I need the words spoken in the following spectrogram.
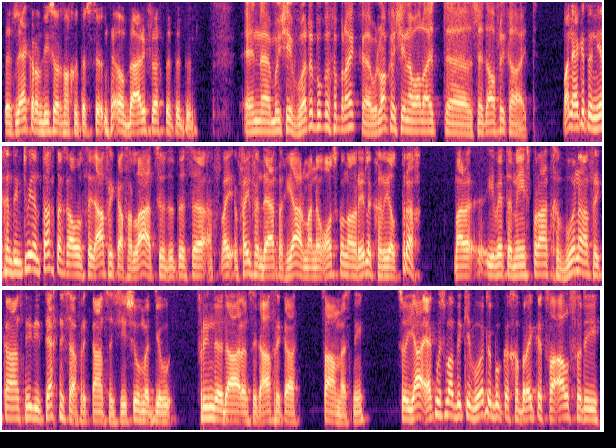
dis lekker om die soort van goeie so op daardie vlugte te doen en uh, moes jy woordeboeke gebruik uh, hoe lank is jy nou al uit Suid-Afrika uh, uit Man ek het in 1982 al Suid-Afrika verlaat, so dit is uh, 35 jaar, maar nou ons kom nou redelik gereeld terug. Maar uh, jy weet 'n mens praat gewone Afrikaans, nie die tegniese Afrikaans as jy so met jou vriende daar in Suid-Afrika saam is nie. So ja, ek moes maar 'n bietjie woordeboeke gebruik het veral vir die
